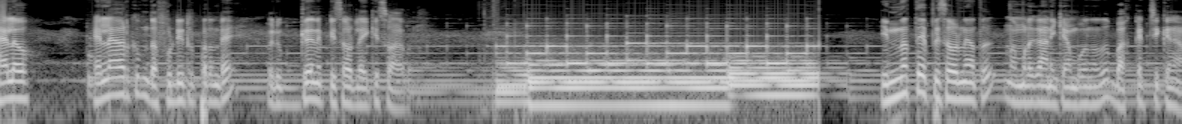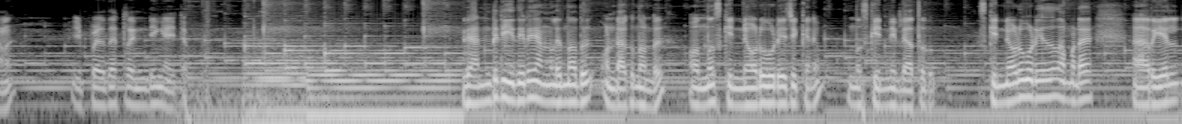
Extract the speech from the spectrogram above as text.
ഹലോ. എല്ലാവർക്കും ദ ഫുഡി ട്രിപ്പറിന്റെ ഒരു ഉഗ്രൻ എപ്പിസോഡിലേക്ക് സ്വാഗതം. ഇന്നത്തെ എപ്പിസോഡിനകത്ത് നമ്മൾ കാണിക്കാൻ പോകുന്നത് ബക്കറ്റ് ചിക്കനാണ്. ഇപ്പോഴത്തെ ട്രെൻഡിങ് ഐറ്റം. രണ്ട് രീതിയിൽ ഞങ്ങൾ ഇന്നത് ഉണ്ടാക്കുന്നുണ്ട്. ഒന്ന് സ്കിന്നോട് കൂടിയ ചിക്കനും ഒന്ന് സ്കിന്നില്ലാത്തതും സ്കിന്നോട് കൂടിയത് നമ്മുടെ റിയൽ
